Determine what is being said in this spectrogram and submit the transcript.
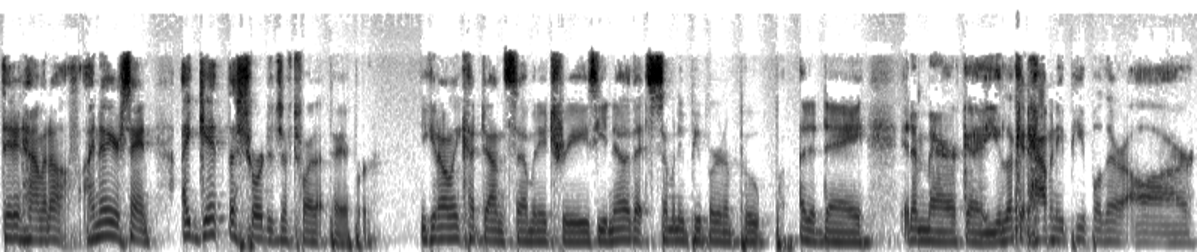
didn't have enough. I know you're saying, I get the shortage of toilet paper. You can only cut down so many trees. You know that so many people are going to poop a day in America. You look at how many people there are.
